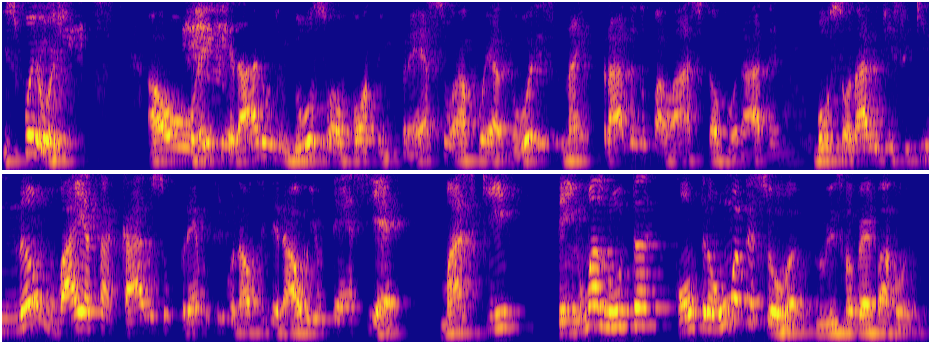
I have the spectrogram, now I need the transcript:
Isso foi hoje ao reiterar o endosso ao voto impresso a apoiadores na entrada do Palácio da Alvorada, Bolsonaro disse que não vai atacar o Supremo Tribunal Federal e o TSE, mas que tem uma luta contra uma pessoa, Luiz Roberto Barroso.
